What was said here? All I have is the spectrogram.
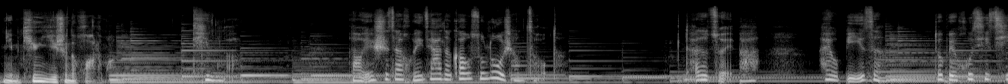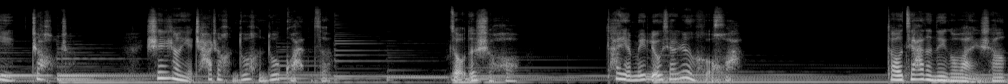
你们听医生的话了吗？听了，老爷是在回家的高速路上走的。他的嘴巴，还有鼻子，都被呼吸器罩着，身上也插着很多很多管子。走的时候，他也没留下任何话。到家的那个晚上，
